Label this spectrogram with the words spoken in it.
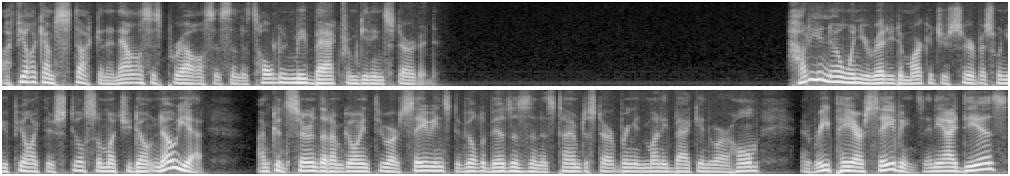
I feel like I'm stuck in analysis paralysis and it's holding me back from getting started. How do you know when you're ready to market your service when you feel like there's still so much you don't know yet? I'm concerned that I'm going through our savings to build a business and it's time to start bringing money back into our home and repay our savings. Any ideas?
